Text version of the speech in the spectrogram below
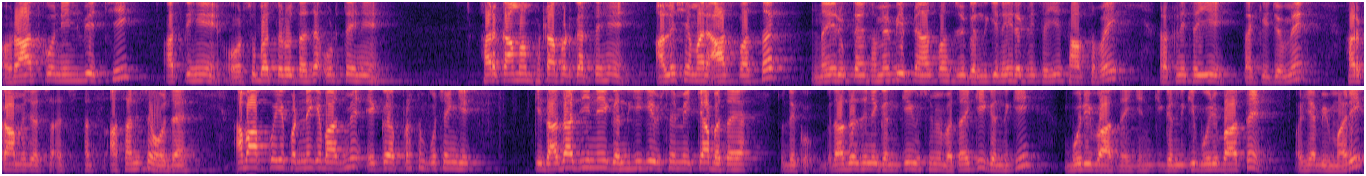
और रात को नींद भी अच्छी आती है और सुबह तरोताज़ा उठते हैं। हर काम हम फटाफट करते हैं, आलस्य हमारे आसपास तक नहीं रुकते हैं। तो हमें भी अपने आसपास जो गंदगी नहीं रखनी चाहिए, साफ़ सफ़ाई रखनी चाहिए ताकि जो मैं हर काम में जो अच्छा आसानी से हो जाए। अब आपको ये पढ़ने के बाद में एक प्रश्न पूछेंगे कि दादाजी ने गंदगी के विषय में क्या बताया? तो देखो, दादाजी ने गंदगी के विषय में बताया कि गंदगी बुरी बात है इनकी गंदगी बुरी बात है और यह बीमारी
